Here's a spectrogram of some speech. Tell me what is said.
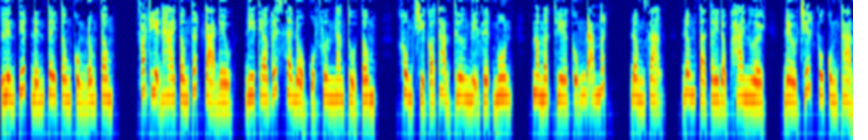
liên tiếp đến tây tông cùng đông tông, phát hiện hai tông tất cả đều đi theo vết xe đổ của phương nam thủ tông, không chỉ có thảm thương bị diệt môn, mà mật thìa cũng đã mất, đồng dạng, đông tà tây độc hai người đều chết vô cùng thảm.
